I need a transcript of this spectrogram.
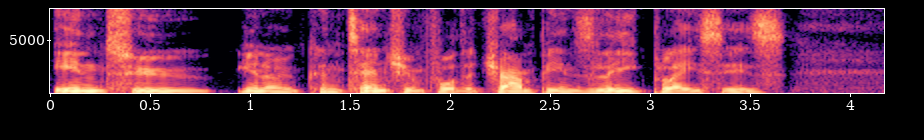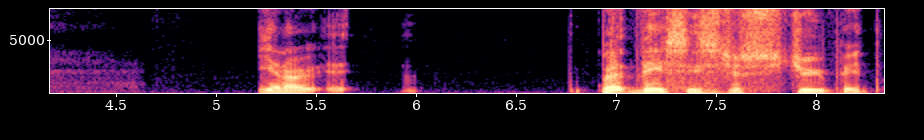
into you know contention for the Champions League places. You know, but this is just stupid.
